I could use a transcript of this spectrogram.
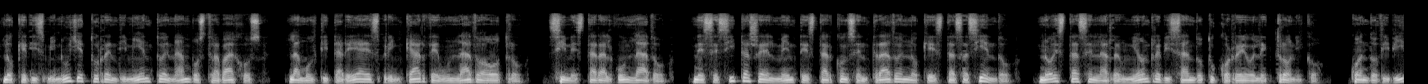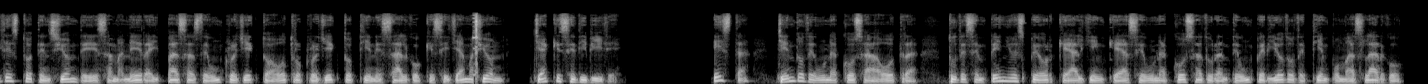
lo que disminuye tu rendimiento en ambos trabajos, la multitarea es brincar de un lado a otro, sin estar algún lado, necesitas realmente estar concentrado en lo que estás haciendo, no estás en la reunión revisando tu correo electrónico. Cuando divides tu atención de esa manera y pasas de un proyecto a otro proyecto tienes algo que se llama acción, ya que se divide. Esta, yendo de una cosa a otra, tu desempeño es peor que alguien que hace una cosa durante un periodo de tiempo más largo,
